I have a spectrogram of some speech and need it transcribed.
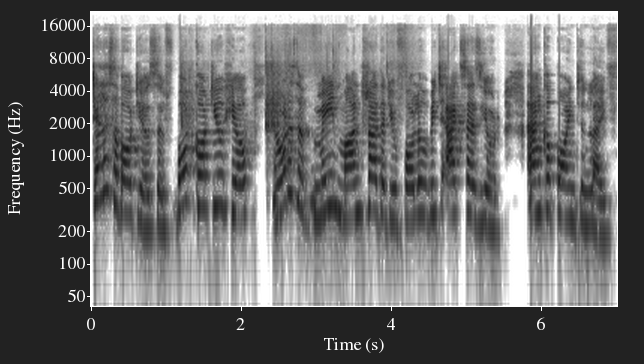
Tell us about yourself. What got you here? And what is the main mantra that you follow which acts as your anchor point in life?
